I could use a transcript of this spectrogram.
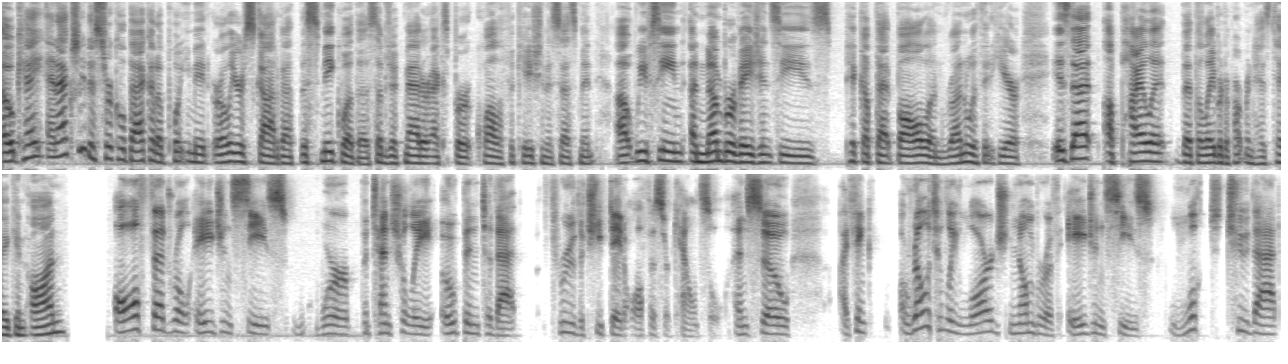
Okay, and actually to circle back on a point you made earlier, Scott, about the SMEQA, the Subject Matter Expert Qualification Assessment, uh, we've seen a number of agencies pick up that ball and run with it here. Is that a pilot that the Labor Department has taken on? All federal agencies were potentially open to that through the Chief Data Officer Council. And so I think a relatively large number of agencies looked to that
